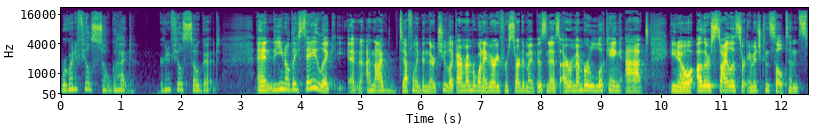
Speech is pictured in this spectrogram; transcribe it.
we're going to feel so good. We're going to feel so good. And you know, they say like and, and I've definitely been there too. Like I remember when I very first started my business, I remember looking at, you know, other stylists or image consultants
